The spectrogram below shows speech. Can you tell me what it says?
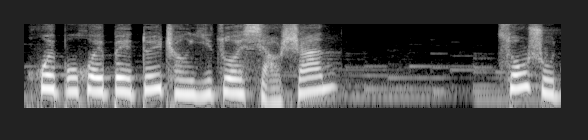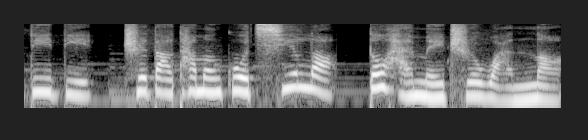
会不会被堆成一座小山。松鼠弟弟吃到它们过期了，都还没吃完呢。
